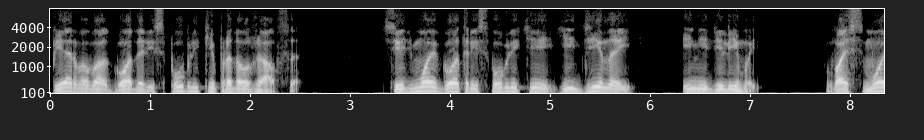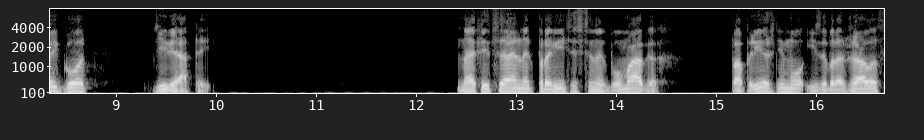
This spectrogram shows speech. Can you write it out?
первого года республики, продолжался. Седьмой год республики единой и неделимой. Восьмой год девятый. На официальных правительственных бумагах по-прежнему изображалась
